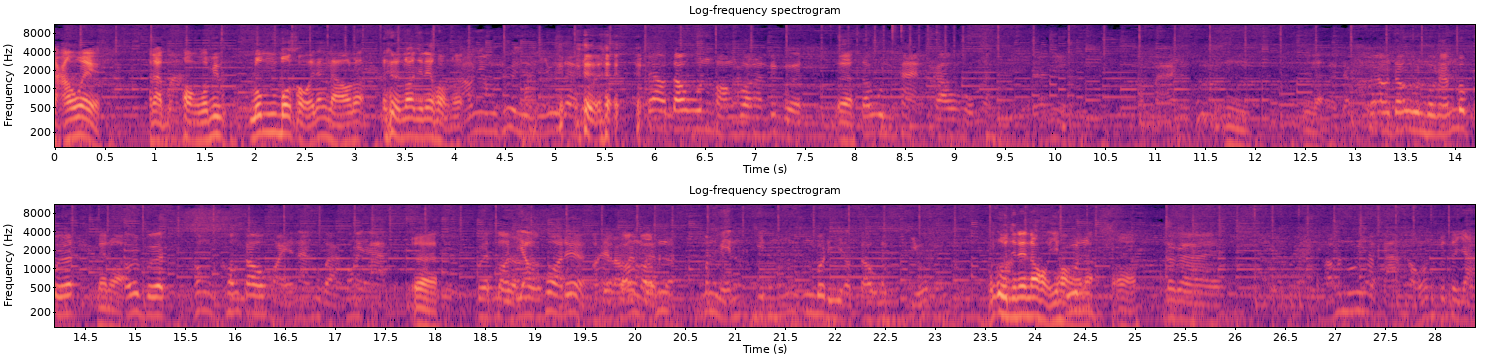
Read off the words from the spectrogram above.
หนาวเว้ยขนาดห้องว่ามีลมบนเขายังหนาวเนาะนอนอยู่ในห้องเนาะ เอายังมาขึ้นยังอยู่ได้แล้วเตาอุ่นของพวกนั้นไปเบิดเออ เตาอุ่นห่างเก่าผมอะนี่หนาอยู่อืมนี่แหละเอาเตาอุ่นพวกนั้นมาเปิด แน่นอนเอาไปเปิดห้องห้องเก่าหอยนะครูบาห้องไอ้อาร์ตเออ เปิดหลอดเดียวกับพ่อเด้อเดี๋ยวสองหลอดมันมันเหม็นกินมันบดีหรอกเตามันหิว มันอุ่นอยู่ในน้องของยี่ห้อเนาะอ๋อ แล้วก็ถ้ามันรู้อาการเขามันเป็นตัวอย่าง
